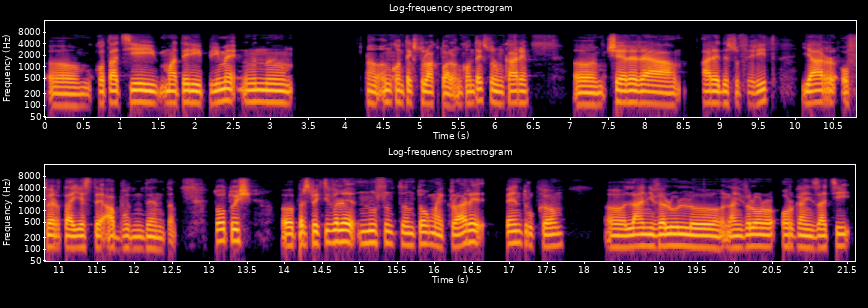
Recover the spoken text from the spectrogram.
uh, cotației materiei prime în, uh, în contextul actual, în contextul în care uh, cererea are de suferit, iar oferta este abundentă. Totuși, uh, perspectivele nu sunt întocmai clare pentru că Uh, la nivelul, uh, la nivelul organizației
